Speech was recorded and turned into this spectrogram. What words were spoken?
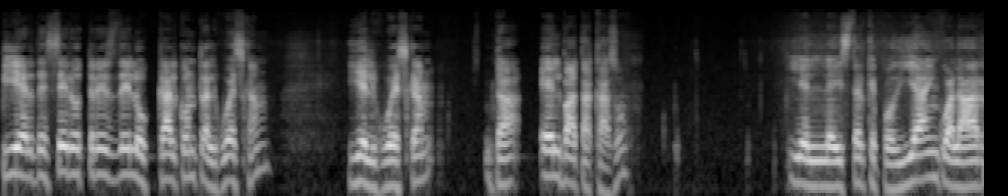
pierde 0-3 de local contra el West Ham. Y el West Ham da el batacazo. Y el Leicester que podía igualar,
